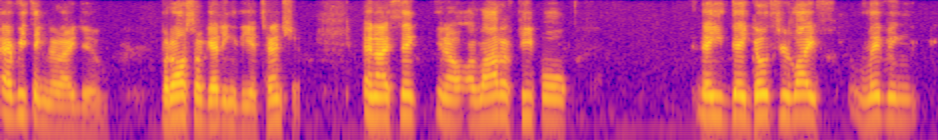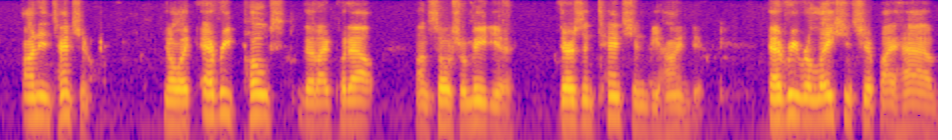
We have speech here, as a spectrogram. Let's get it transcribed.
everything that I do, but also getting the attention. And I think you know a lot of people they they go through life living unintentional. You know, like every post that I put out on social media, there's intention behind it. Every relationship I have,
